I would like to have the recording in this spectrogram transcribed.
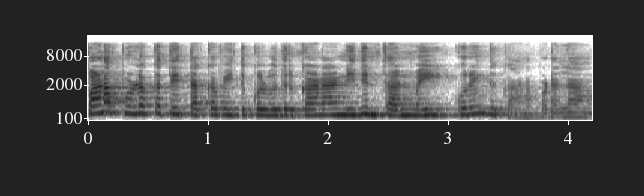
பணப்புழக்கத்தை தக்க வைத்துக் கொள்வதற்கான நிதி தன்மை குறைந்து காணப்படலாம்.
